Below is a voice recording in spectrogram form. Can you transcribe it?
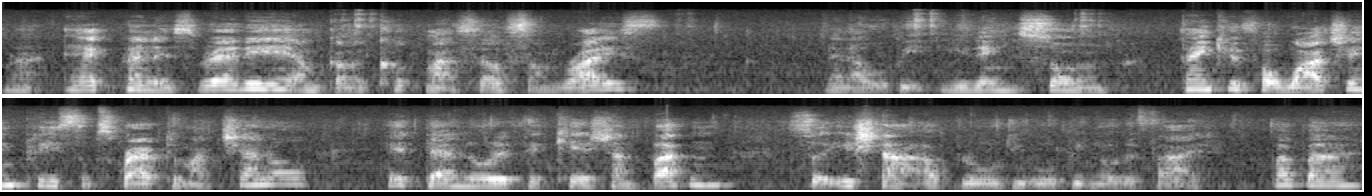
My eggplant is ready. I'm going to cook myself some rice and I will be eating soon. Thank you for watching. Please subscribe to my channel. Hit that notification button so each time I upload you will be notified. Bye bye.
